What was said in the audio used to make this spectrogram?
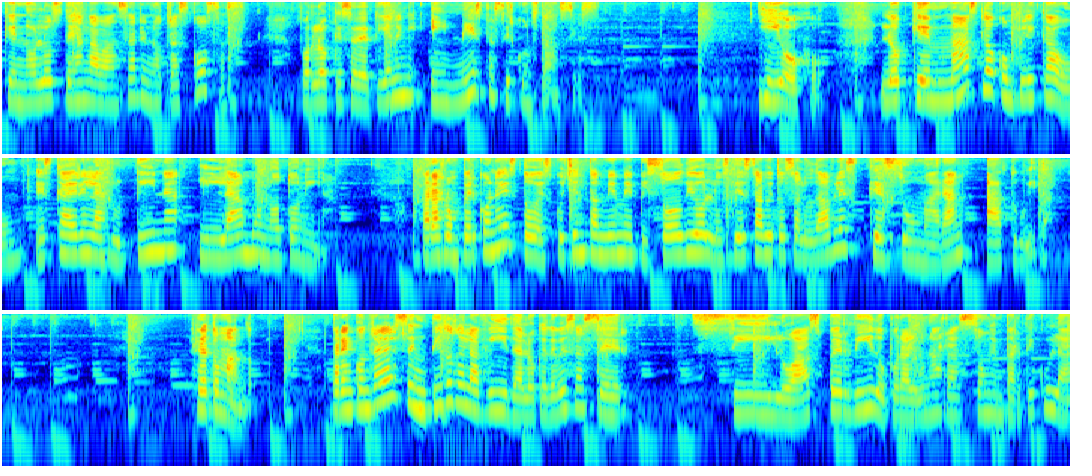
que no los dejan avanzar en otras cosas, por lo que se detienen en estas circunstancias. Y ojo, lo que más lo complica aún es caer en la rutina y la monotonía. Para romper con esto, escuchen también mi episodio Los 10 hábitos saludables que sumarán a tu vida. Retomando, para encontrar el sentido de la vida, lo que debes hacer, si lo has perdido por alguna razón en particular,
